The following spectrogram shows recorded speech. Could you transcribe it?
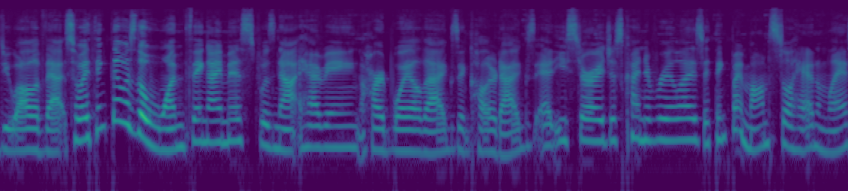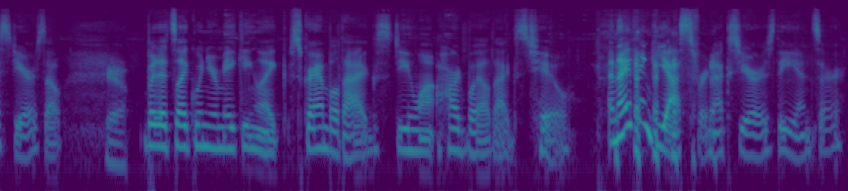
do all of that. So I think that was the one thing I missed was not having hard boiled eggs and colored eggs at Easter. I just kind of realized. I think my mom still had them last year. So yeah. but it's like when you're making like scrambled eggs, do you want hard boiled eggs too? And I think yes for next year is the answer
